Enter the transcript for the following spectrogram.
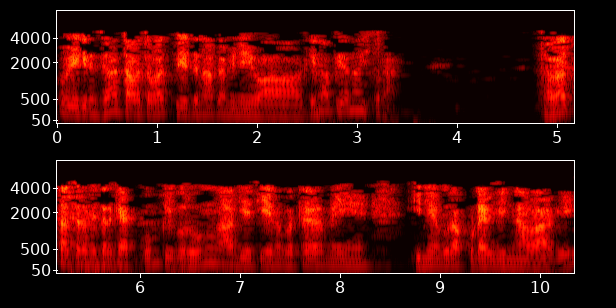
ඔය ඒක නිසා තව තවත් වේදනාව පැමිණේවා කියලා අපි යනවා ඉස්සරහට. තවත් අතර මෙතර කැක්කුම් පිපුරුම් ආදිය තියෙනකොට මේ කිනි අඟුරක් උඩ ඇවිදින්නා වාගේ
